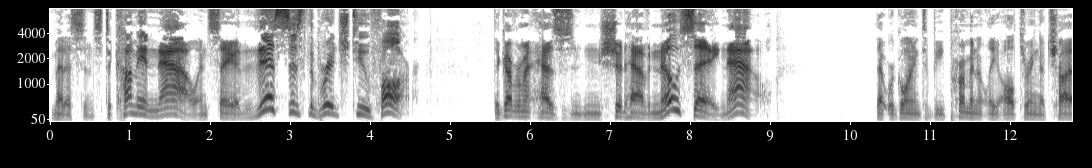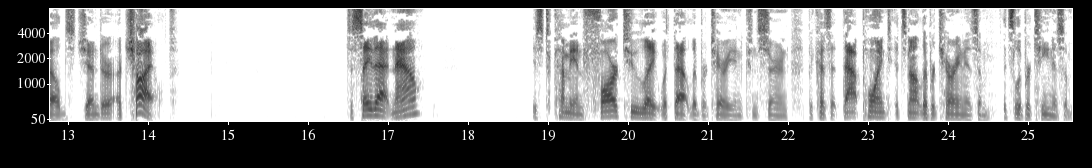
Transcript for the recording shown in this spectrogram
medicines. To come in now and say, this is the bridge too far. The government has should have no say now that we're going to be permanently altering a child's gender, a child. To say that now is to come in far too late with that libertarian concern because at that point it's not libertarianism, it's libertinism.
